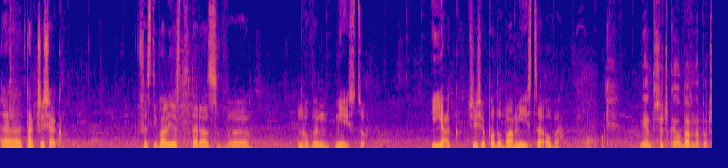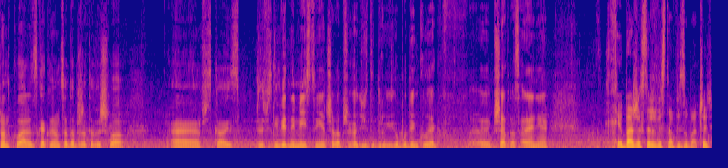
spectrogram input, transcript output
E, tak czy siak, festiwal jest teraz w nowym miejscu. I jak Ci się podoba miejsce owe? Miałem troszeczkę obaw na początku, ale zaskakująco dobrze to wyszło. Wszystko jest przede wszystkim w jednym miejscu, nie trzeba przechodzić do drugiego budynku jak w, e, przy Atlas Arenie. Chyba, że chcesz wystawy zobaczyć.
